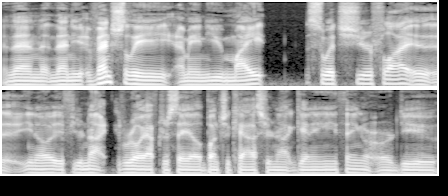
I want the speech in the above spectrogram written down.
and then, and then you eventually, I mean, you might switch your fly? Uh, you know, if you're not really after say a bunch of casts, you're not getting anything, or, or do you?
